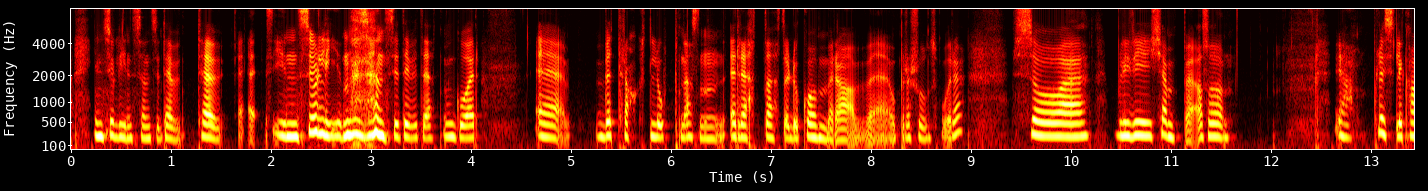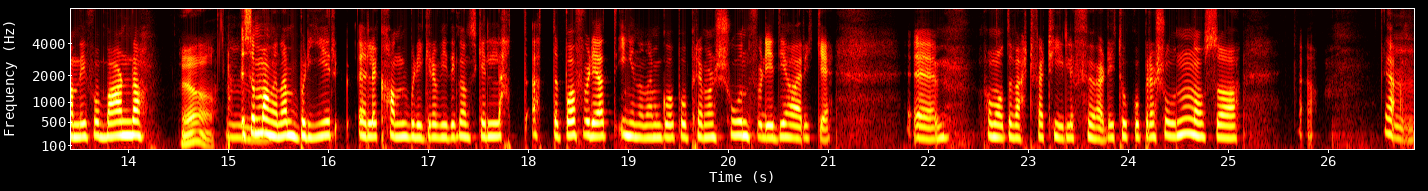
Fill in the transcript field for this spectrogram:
eh, insulinsensitiviteten går eh, betraktelig opp nesten rett etter du kommer av eh, operasjonsbordet, så eh, blir de kjempe Altså, ja, plutselig kan de få barn, da. Ja. Mm. Så mange av dem blir, eller kan bli gravide ganske lett etterpå, fordi at ingen av dem går på prevensjon, fordi de har ikke eh, på en måte vært fertile før de tok operasjonen, og så Ja. Mm.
